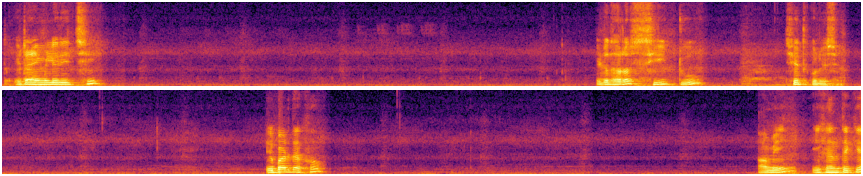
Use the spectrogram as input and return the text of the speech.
তো এটা আমি মিলিয়ে দিচ্ছি। এটা ধরো সি টু ছেদ করেছে। এবার দেখো, আমি এখান থেকে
